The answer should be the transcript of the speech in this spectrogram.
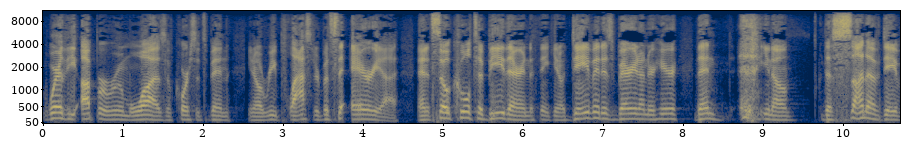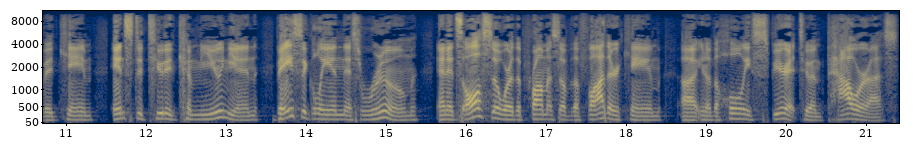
where the upper room was. Of course, it's been, you know, replastered, but it's the area. And it's so cool to be there and to think, you know, David is buried under here. Then, you know, the son of David came, instituted communion basically in this room. And it's also where the promise of the Father came, uh, you know, the Holy Spirit to empower us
